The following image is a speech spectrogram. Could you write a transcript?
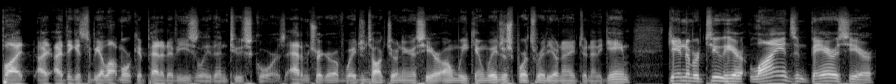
but I, I think it's to be a lot more competitive easily than two scores. Adam Trigger of Wager Talk joining us here on Weekend Wager Sports Radio 92.9 Game. Game number two here, Lions and Bears here.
